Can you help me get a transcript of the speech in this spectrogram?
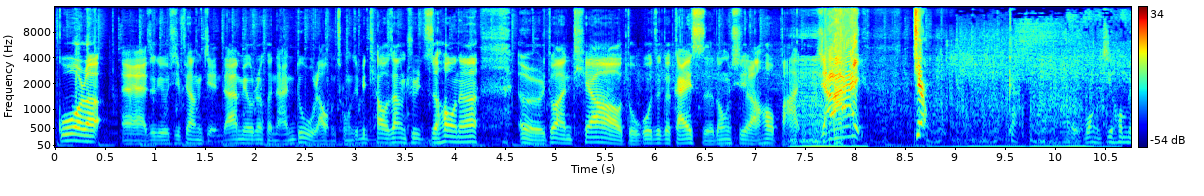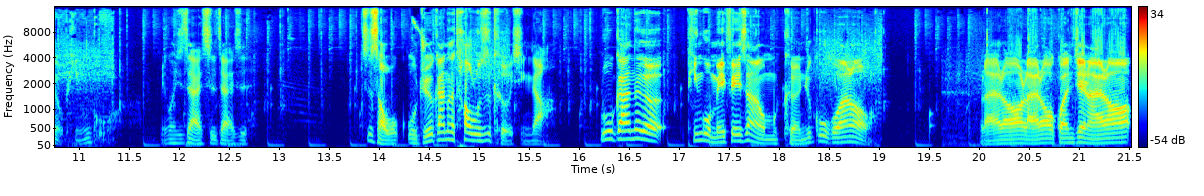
过了。哎，这个游戏非常简单，没有任何难度。然后我们从这边跳上去之后呢，二段跳躲过这个该死的东西，然后把它引下来，跳。干，我忘记后面有苹果，没关系，再来一次，再来一次。至少我我觉得刚那个套路是可行的。如果刚那个苹果没飞上来，我们可能就过关喽。来喽来喽，关键来喽！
